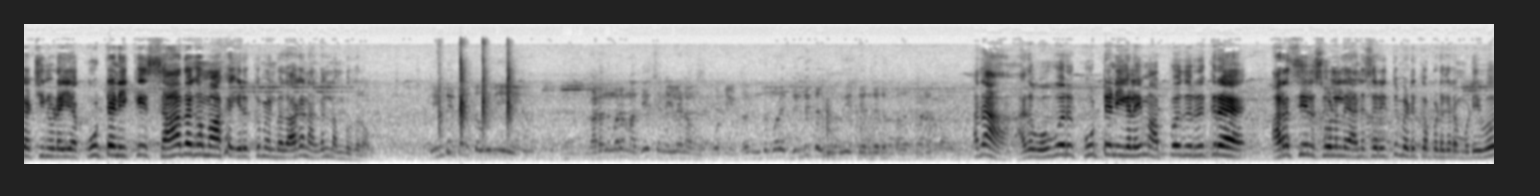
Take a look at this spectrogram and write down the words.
கட்சியினுடைய கூட்டணிக்கு சாதகமாக இருக்கும் என்பதாக நாங்கள் நம்புகிறோம். அதான் அது ஒவ்வொரு கூட்டணிகளையும் அப்போது இருக்கிற அரசியல் சூழலை அனுசரித்தும் எடுக்கப்படுகிற முடிவு.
